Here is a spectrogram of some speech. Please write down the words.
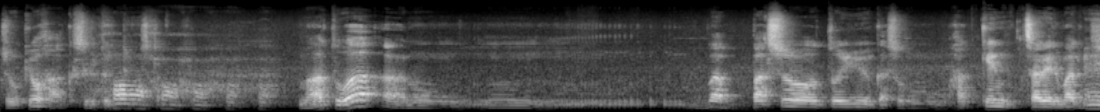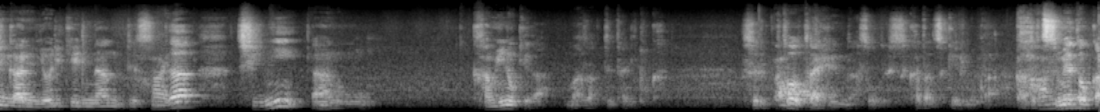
状況を把握するというはあはあことですまあ、あとはあのうーんば場所というかその発見されるまでの時間によりけりなんですが、ええは血にあの髪の毛が混ざってたりとかすると大変だ。そうです。片付けるのがあと爪とか。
